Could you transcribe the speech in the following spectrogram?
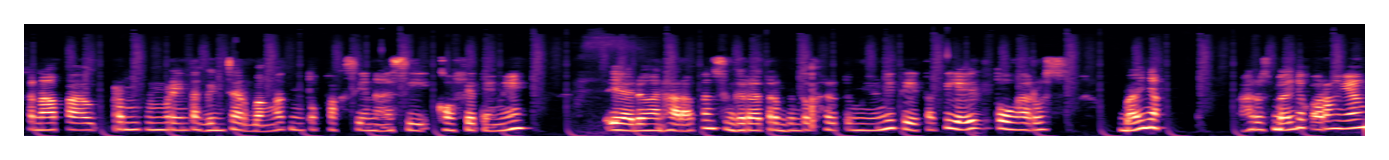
Kenapa pemerintah gencar banget untuk vaksinasi COVID ini? Ya dengan harapan segera terbentuk herd immunity. Tapi ya itu harus banyak, harus banyak orang yang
